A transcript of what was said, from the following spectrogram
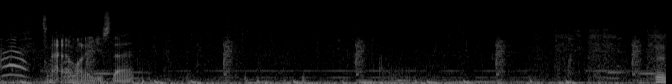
I don't want to use that. Hmm.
